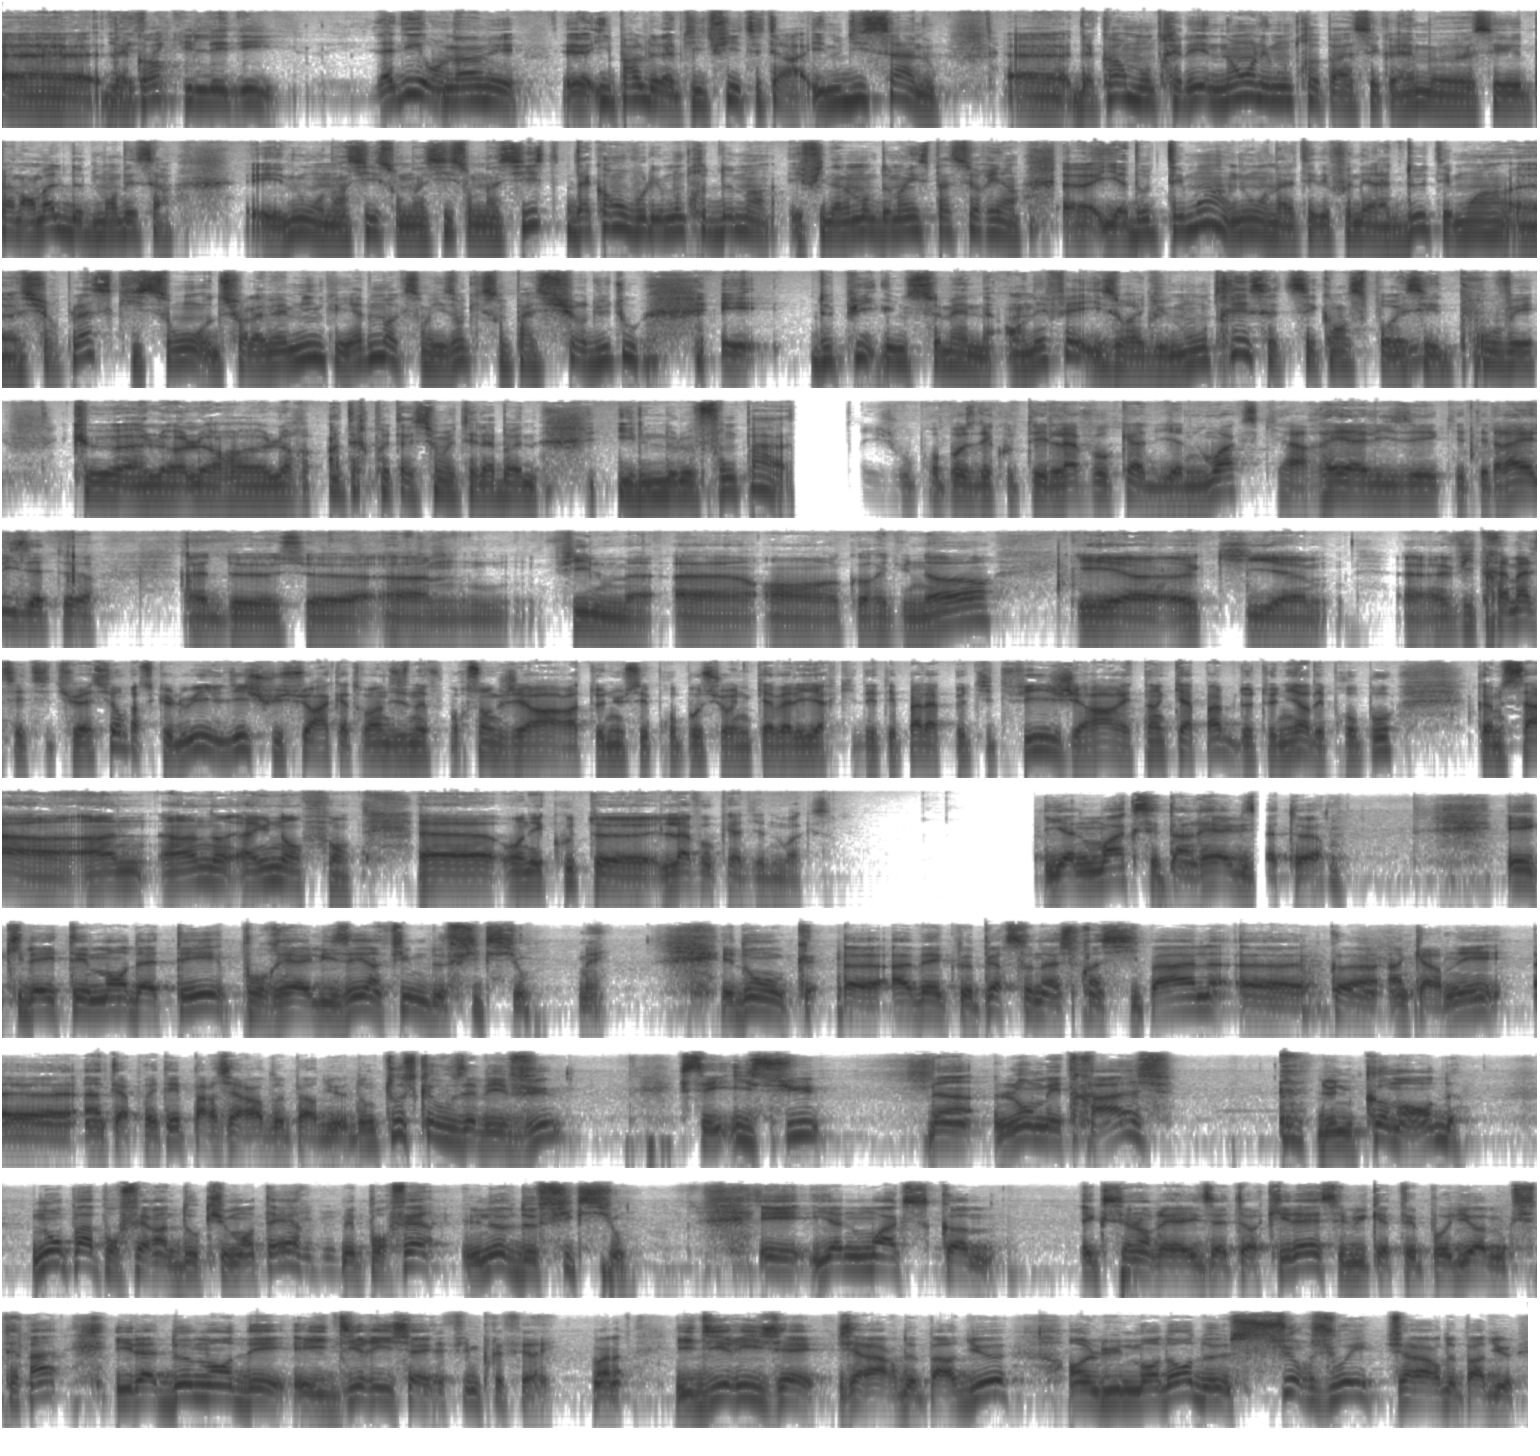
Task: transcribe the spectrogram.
Euh, D'accord? qu'il l'ait dit. Il a dit. On... Non, mais euh, il parle de la petite fille, etc. Il nous dit ça à nous. Euh, D'accord, montrez-les. Non, on les montre pas. C'est quand même, euh, c'est pas normal de demander ça. Et nous, on insiste, on insiste, on insiste. D'accord, on vous les montre demain. Et finalement, demain, il se passe rien. Euh, Il y a d'autres témoins. Nous, on a téléphoné à deux témoins euh, sur place qui sont sur la même ligne qu'il y a de moi, qui sont disant qu'ils sont pas sûrs du tout. Et depuis une semaine, en effet, ils auraient dû montrer cette séquence pour essayer de prouver que leur, leur, leur interprétation était la bonne. Ils ne le font pas. Je vous propose d'écouter l'avocat d'Yann Moix qui a réalisé, qui était le réalisateur de ce film en Corée du Nord et qui euh, vit très mal cette situation parce que lui, il dit Je suis sûr à 99% que Gérard a tenu ses propos sur une cavalière qui n'était pas la petite fille. Gérard est incapable de tenir des propos comme ça à, à, une enfant. Euh, on écoute euh, l'avocat d'Yann Moix. Yann Moix est un réalisateur et qu'il a été mandaté pour réaliser un film de fiction. Et donc, avec le personnage principal incarné, interprété par Gérard Depardieu. Donc, tout ce que vous avez vu, c'est issu d'un long métrage d'une commande, non pas pour faire un documentaire, mais pour faire une œuvre de fiction. Et Yann Moix, comme excellent réalisateur qu'il est, c'est lui qui a fait Podium, etc. Il a demandé et il dirigeait. Mes films préférés. Voilà. Il dirigeait Gérard Depardieu en lui demandant de surjouer Gérard Depardieu.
